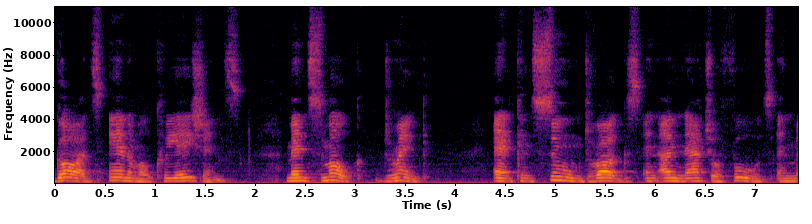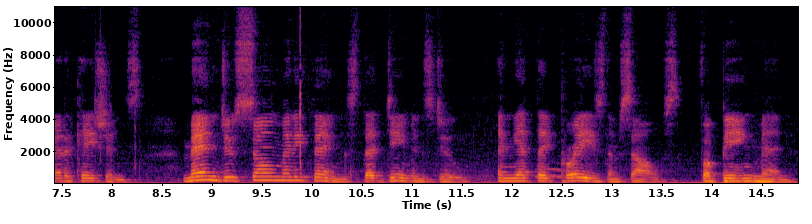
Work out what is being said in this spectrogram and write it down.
God's animal creations. Men smoke, drink, and consume drugs and unnatural foods and medications. Men do so many things that demons do, and yet they praise themselves for being men.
